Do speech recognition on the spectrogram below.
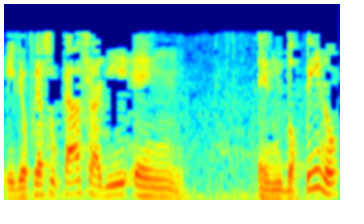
Y yo fui a su casa allí en, en Dos Pinos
